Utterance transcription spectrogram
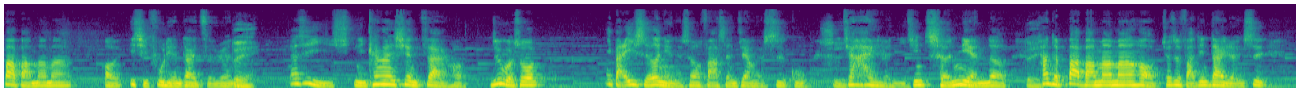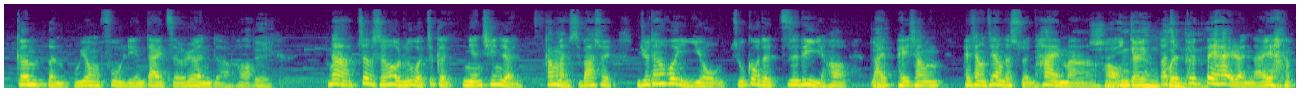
爸爸妈妈哦一起负连带责任。对。但是以你看看现在哈，如果说一百一十二年的时候发生这样的事故，是加害人已经成年了，对，他的爸爸妈妈哈就是法定代理人是根本不用负连带责任的哈。对。那这个时候如果这个年轻人。刚满十八岁，你觉得他会有足够的资历哈来赔偿赔偿这样的损害吗？是，应该很困难。这对被害人来讲，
